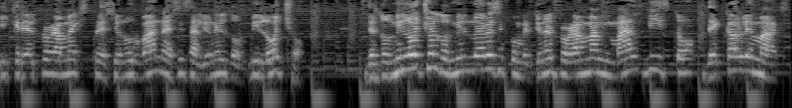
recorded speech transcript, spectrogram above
y creé el programa Expresión Urbana. Ese salió en el 2008. Del 2008 al 2009 se convirtió en el programa más visto de Cable Max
